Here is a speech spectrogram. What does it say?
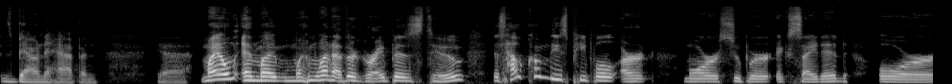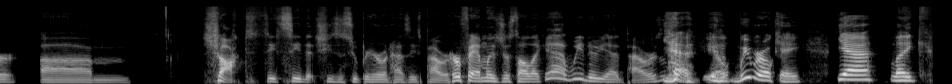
it's bound to happen. Yeah. My own and my my one other gripe is too is how come these people aren't more super excited or um shocked to see that she's a superhero and has these powers. Her family's just all like, "Yeah, we knew you had powers." It's Yeah, big deal." we were okay. Yeah, like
